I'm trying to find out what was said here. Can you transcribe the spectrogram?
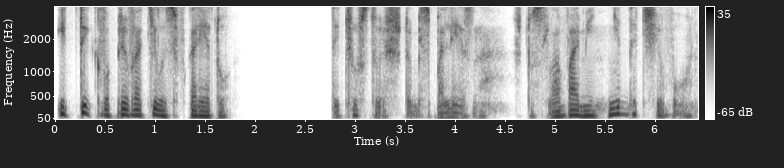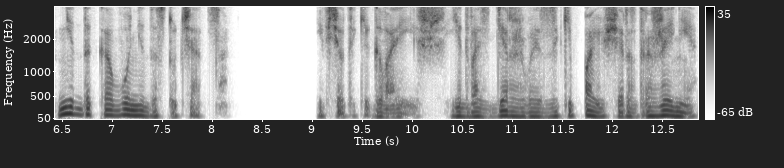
и тыква превратилась в карету. Ты чувствуешь, что бесполезно, что словами ни до чего, ни до кого не достучаться. И все-таки говоришь, едва сдерживая закипающее раздражение.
